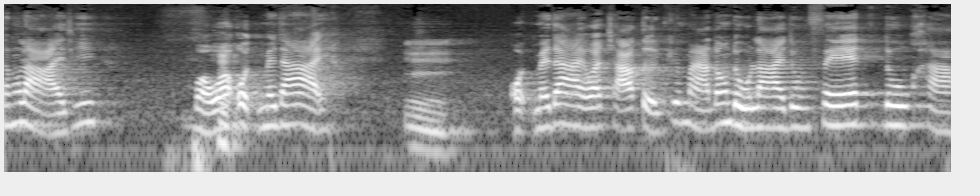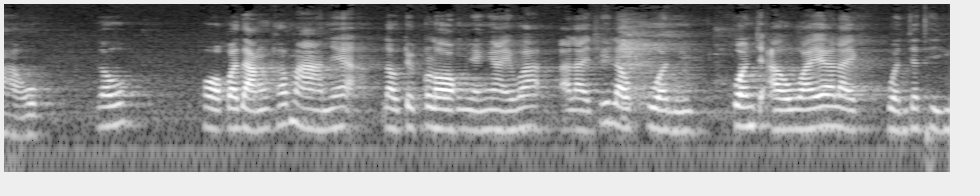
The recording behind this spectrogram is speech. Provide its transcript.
ทั้งหลายที่บอกว่าอดไม่ได้อดไม่ได้ว่าเช้าตื่นขึ้นมาต้องดูไลน์ดูเฟซดูข่าว แล้วพอประดังเข้ามาเนี่ย เราจะกรองยังไงว่าอะไรที่เราควร ควรจะเอาไว้อะไรควรจะทิ้ง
